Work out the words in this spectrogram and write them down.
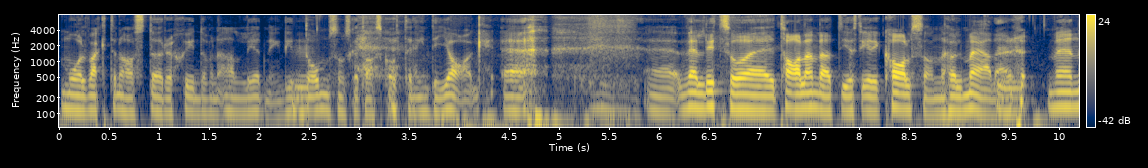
målvakterna har större skydd av en anledning. Det är Mm. de som ska ta skotten, inte jag. Eh, eh, väldigt så eh, talande att just Erik Karlsson höll med där. Mm. Men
